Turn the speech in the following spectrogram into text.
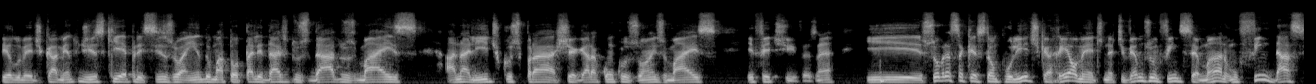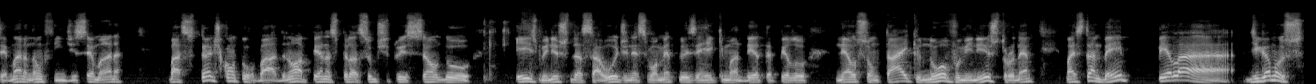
pelo medicamento, diz que é preciso ainda uma totalidade dos dados mais analíticos para chegar a conclusões mais efetivas, né? E sobre essa questão política, realmente, né, tivemos um fim de semana, um fim da semana, não fim de semana, bastante conturbado, não apenas pela substituição do ex-ministro da Saúde, nesse momento Luiz Henrique Mandetta, pelo Nelson Taik, o novo ministro, né? mas também pela, digamos,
